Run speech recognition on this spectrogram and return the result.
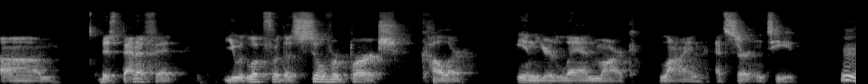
um, this benefit, you would look for the silver birch color in your landmark line at CertainTeed. Hmm.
